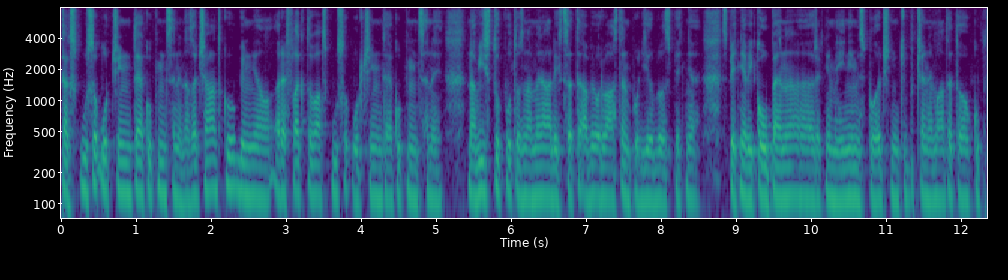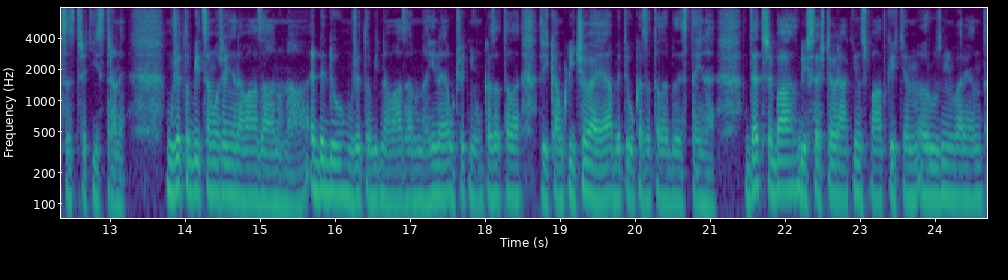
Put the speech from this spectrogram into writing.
tak způsob určení té kupní ceny na začátku by měl reflektovat způsob určení té kupní ceny na výstupu. To znamená, když chcete, aby od vás ten podíl byl zpětně, zpětně vykoupen, řekněme, jinými společníky, protože nemáte toho kupce z třetí strany. Může to být samozřejmě navázáno na EBITu, může to být navázáno na jiné účetní ukazatele. Říkám, klíčové je, aby ty ukazatele byly stejné. Zde třeba, když se ještě vrátím zpátky k těm různým variant,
